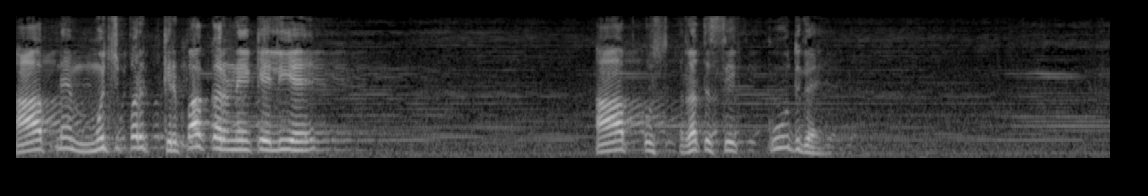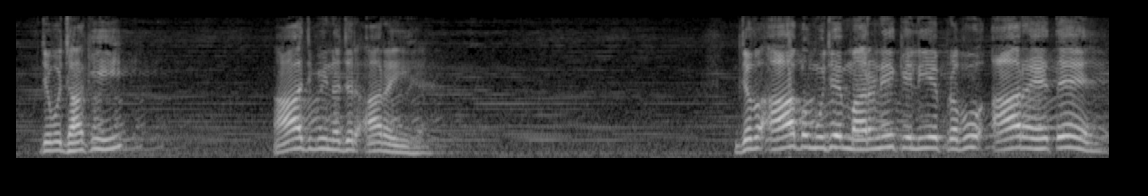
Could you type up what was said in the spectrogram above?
आपने मुझ पर कृपा करने के लिए आप उस रथ से कूद गए। जो वो झांकी, आज भी नज़र आ रही है। जब आप मुझे मारने के लिए प्रभु आ रहे थे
